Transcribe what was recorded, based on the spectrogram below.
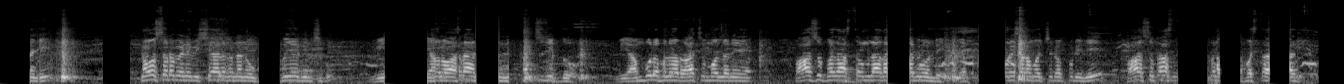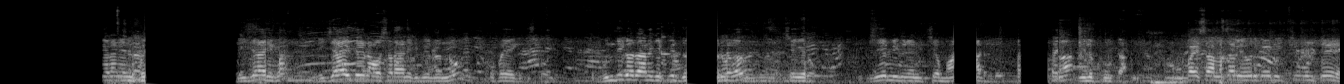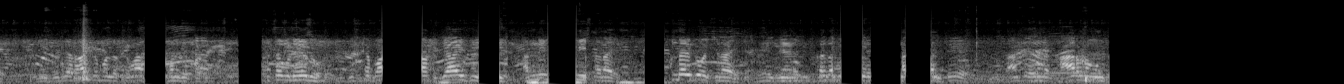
అనవసరమైన విషయాలకు నన్ను ఉపయోగించుకు మీ అవసరాన్ని ఖర్చు చెప్దు మీ అంబులపులో రాచమల్లనే పాసు పదార్థం లాగా ఇవ్వండి వచ్చినప్పుడు ఇది పాసు పదాస్త్రం నిజాయితీగా నిజాయితీ అయిన అవసరానికి మీరు నన్ను ఉపయోగించుకోండి. ఉంది కదా అని చెప్పి చేయరు. ఇదే మీకు నేను ఇచ్చే మాట. నిలుపుకుంటా. ముప్పై సార్లు లక్షలు ఎవరికైనా ఇచ్చి ఉంటే మీ బిడ్డ రాజ్యమంలో సమాధానం చెప్పారు లక్షం లేదు. నిజాయితీ అన్ని ఇస్తున్నాయి అందరికీ వచ్చినాయి. అంటే దాంట్లో ఏదైనా కారణం ఉంటుంది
